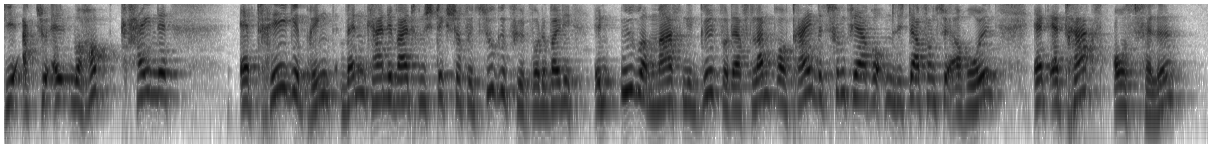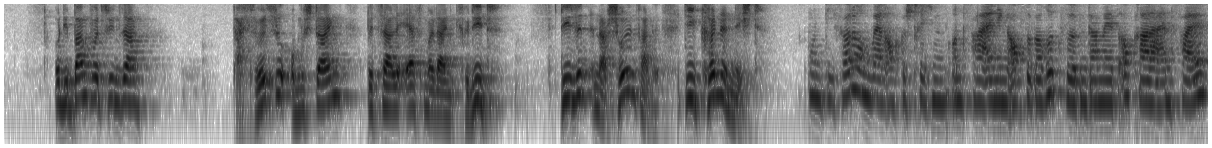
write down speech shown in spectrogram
die aktuell überhaupt keine Erträge bringt, wenn keine weiteren Stickstoffe zugeführt wurde, weil die in Übermaßen gegüllt wurde. Das Land braucht drei bis fünf Jahre, um sich davon zu erholen. Er hat Ertragsausfälle und die Bank wird zu ihm sagen, was willst du umsteigen? Bezahle erstmal deinen Kredit. Die sind in der Schuldenfalle. Die können nicht. Und die Förderungen werden auch gestrichen und vor allen Dingen auch sogar rückwirkend. Da haben wir jetzt auch gerade einen Fall.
